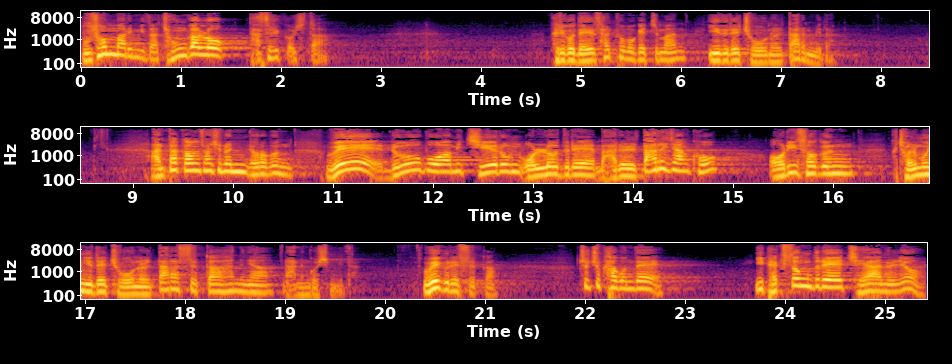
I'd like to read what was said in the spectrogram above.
무슨 말입니다. 정갈로 다스릴 것이다. 그리고 내일 살펴보겠지만 이들의 조언을 따릅니다. 안타까운 사실은 여러분 왜 르호보암이 지혜로운 원로들의 말을 따르지 않고 어리석은 젊은이들의 조언을 따랐을까 하느냐라는 것입니다. 왜 그랬을까? 추측하건대 이 백성들의 제안을요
